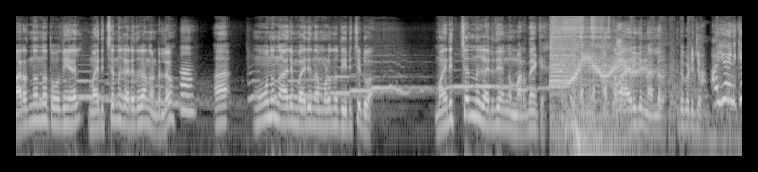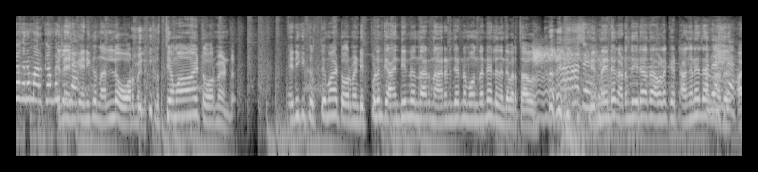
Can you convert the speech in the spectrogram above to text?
മറന്നെന്ന് തോന്നിയാൽ മരിച്ചെന്ന് കരുതുക എന്നുണ്ടല്ലോ. ആ മൂന്നും നാലും വരി നമ്മളൊന്ന് തിരിച്ചിടുക. മരിച്ചെന്ന് കരുതി അങ്ങ് മറന്നേക്ക്. അതായിരിക്കും നല്ലത്. ഇത് പിടിച്ചു. അയ്യോ എനിക്ക് അങ്ങനെ മറക്കാൻ ഇല്ല പറ്റില്ല. എനിക്ക് എനിക്ക് നല്ല ഓർമ്മയുണ്ട്. കൃത്യമായിട്ട് ഓർമ്മയുണ്ട്. എനിക്ക് കൃത്യമായിട്ട് ഓർമ്മയുണ്ട്. ഇപ്പോഴും ക്യാന്റീനിൽ നിന്നായിരുന്നു നാരായണ ചേട്ടന്റെ മോൻ തന്നെയല്ലേ നിന്റെ ഭർത്താവ്? അതെ. തിന്നതിന്റെ കടം തീരാതെ അവളെ കേട്ട് അങ്ങനെയല്ലായിരുന്നു അത്? ആ,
